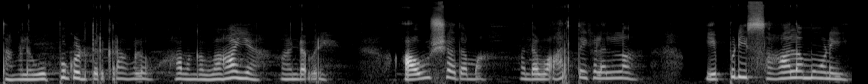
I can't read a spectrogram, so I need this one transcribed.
தங்களை ஒப்பு கொடுத்துருக்குறாங்களோ அவங்க வாய ஆண்டவரே ஔஷதமாக அந்த வார்த்தைகளெல்லாம் எப்படி சாலமோனை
